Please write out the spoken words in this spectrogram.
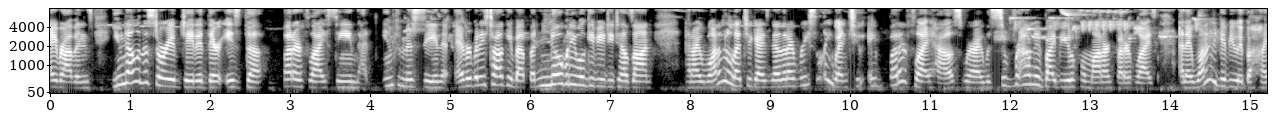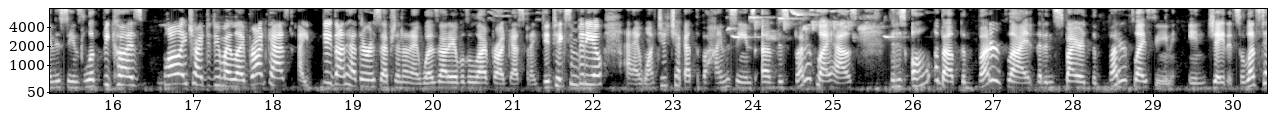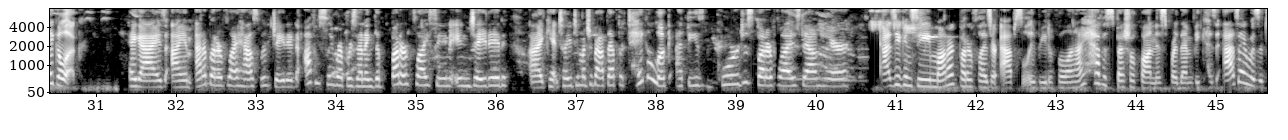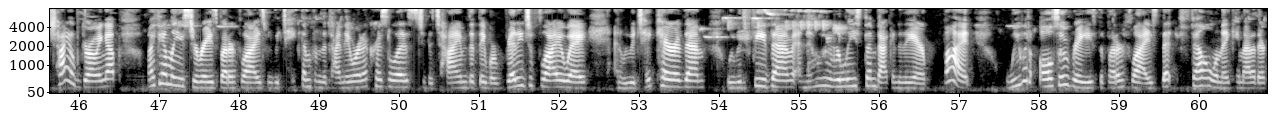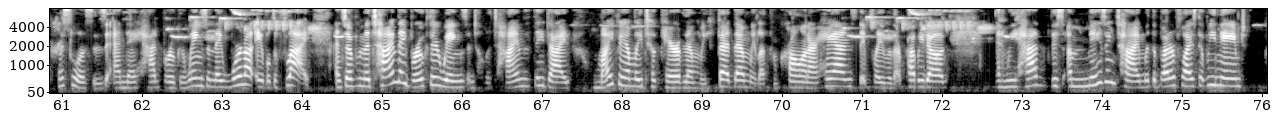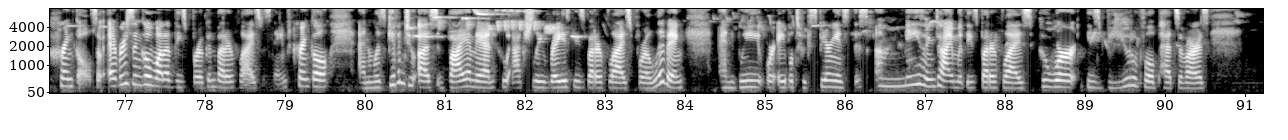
Hey Robins, you know in the story of Jaded there is the butterfly scene, that infamous scene that everybody's talking about, but nobody will give you details on. And I wanted to let you guys know that I recently went to a butterfly house where I was surrounded by beautiful monarch butterflies, and I wanted to give you a behind the scenes look because while I tried to do my live broadcast, I did not have the reception and I was not able to live broadcast, but I did take some video, and I want you to check out the behind the scenes of this butterfly house that is all about the butterfly that inspired the butterfly scene in Jaded. So let's take a look. Hey guys, I am at a butterfly house with Jaded, obviously representing the butterfly scene in Jaded. I can't tell you too much about that, but take a look at these gorgeous butterflies down here. As you can see, monarch butterflies are absolutely beautiful, and I have a special fondness for them because as I was a child growing up, my family used to raise butterflies. We would take them from the time they were in a chrysalis to the time that they were ready to fly away, and we would take care of them, we would feed them, and then we would release them back into the air. But we would also raise the butterflies that fell when they came out of their chrysalises and they had broken wings and they were not able to fly. And so from the time they broke their wings until the time that they died, my family took care of them. We fed them, we let them crawl on our hands, they played with our puppy dog, and we had this amazing time with the butterflies that we named Crinkle. So every single one of these broken butterflies was named Crinkle and was given to us by a man who actually raised these butterflies for a living. And we were able to experience this amazing time with these butterflies who were these beautiful pets of ours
